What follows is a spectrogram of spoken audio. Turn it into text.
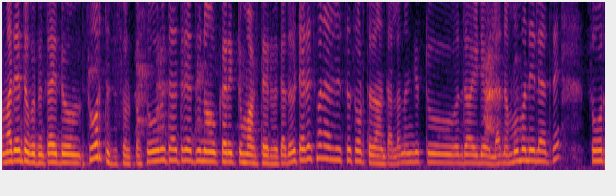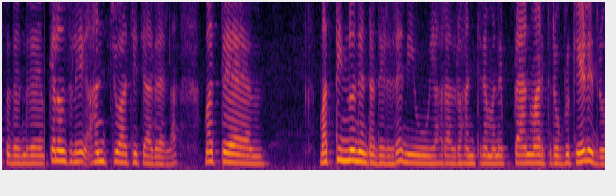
ಮತ್ತೆಂತ ಗೊತ್ತುಂಟ? ಇದು ಸೋರ್ತದೆ ಸ್ವಲ್ಪ. ಸೋರುದಾದ್ರೆ ಅದು ನಾವು ಕರೆಕ್ಟ್ ಮಾಡ್ತಾ ಇರ್ಬೇಕು. ಅದು ಟೆರೆಸ್ ಮನೆಯಲ್ಲಿ ಸಹ ಸೋರ್ತದ ಅಂತಲ್ಲ? ನಂಗೆ ಅಷ್ಟು ಅದ್ರ ಐಡಿಯಾ ಇಲ್ಲ. ನಮ್ಮ ಮನೇಲಿ ಆದ್ರೆ ಸೋರ್ತದೆ. ಅಂದ್ರೆ ಕೆಲವೊಂದ್ಸಲ ಹಂಚು ಆಚೀಚೆ ಆದ್ರೆ ಅಲ್ಲ. ಮತ್ತೆ ಮತ್ತೆ ಇನ್ನೊಂದು ಎಂತ ಅಂತ ಹೇಳಿದ್ರೆ, ನೀವು ಯಾರಾದರೂ ಹಂಚಿನ ಮನೆ ಪ್ಲಾನ್ ಮಾಡ್ತಿರೋ ಒಬ್ರು ಕೇಳಿದ್ರು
